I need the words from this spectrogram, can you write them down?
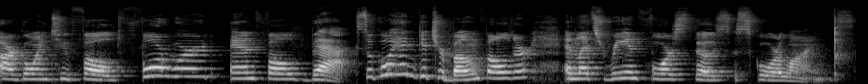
are going to fold forward and fold back. So go ahead and get your bone folder and let's reinforce those score lines.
